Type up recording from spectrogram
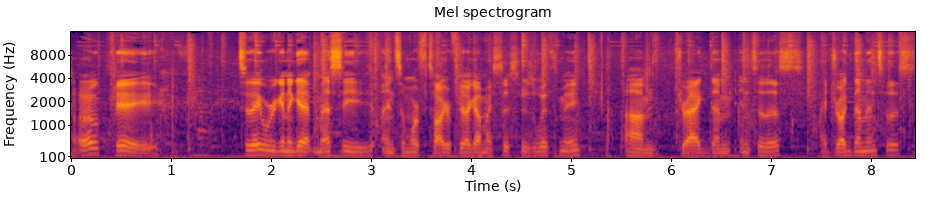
Okay. Today we're gonna get messy in some more photography. I got my sisters with me. Um, dragged them into this. I drugged them into this.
